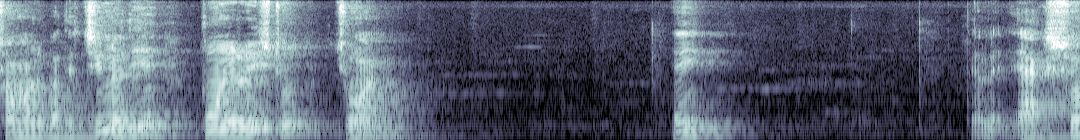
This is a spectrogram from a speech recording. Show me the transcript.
সমানুপাতের চিহ্ন দিয়ে পনেরো ইস টু চুয়ান্ন। এই, তাহলে একশো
